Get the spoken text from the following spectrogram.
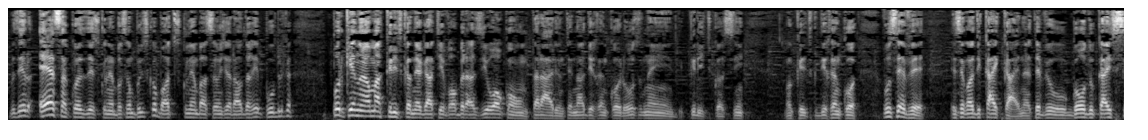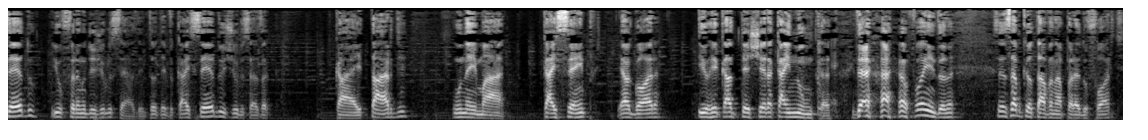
Brasileiro, essa coisa da esculhambação, por isso que eu boto esculhambação geral da República, porque não é uma crítica negativa ao Brasil, ao contrário, não tem nada de rancoroso nem de crítico assim, uma crítica de rancor. Você vê, esse negócio de cai-cai, né? Teve o gol do Caicedo e o frango de Júlio César. Então teve Caicedo Júlio César cai tarde, o Neymar cai sempre, e agora, e o Ricardo Teixeira cai nunca. Foi indo, né? Você sabe que eu estava na Praia do Forte,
